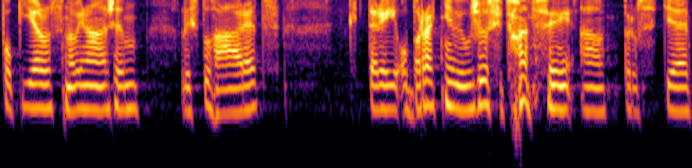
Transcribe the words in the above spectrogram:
popíjel s novinářem listu Hárec, který obratně využil situaci a prostě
